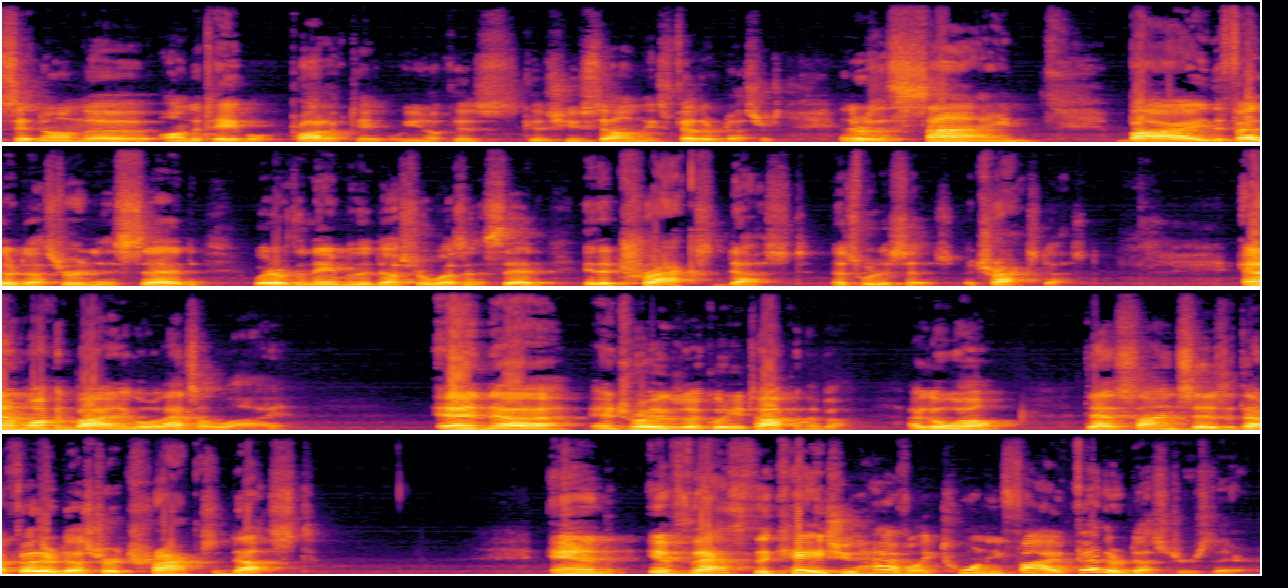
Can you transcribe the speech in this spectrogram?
sitting on the on the table, product table, you know, because because she's selling these feather dusters. And there was a sign by the feather duster, and it said whatever the name of the duster was, and it said it attracts dust. That's what it says, attracts dust. And I'm walking by, and I go, well, that's a lie. And uh, and Troy was like, what are you talking about? I go, well, that sign says that that feather duster attracts dust. And if that's the case, you have like 25 feather dusters there,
